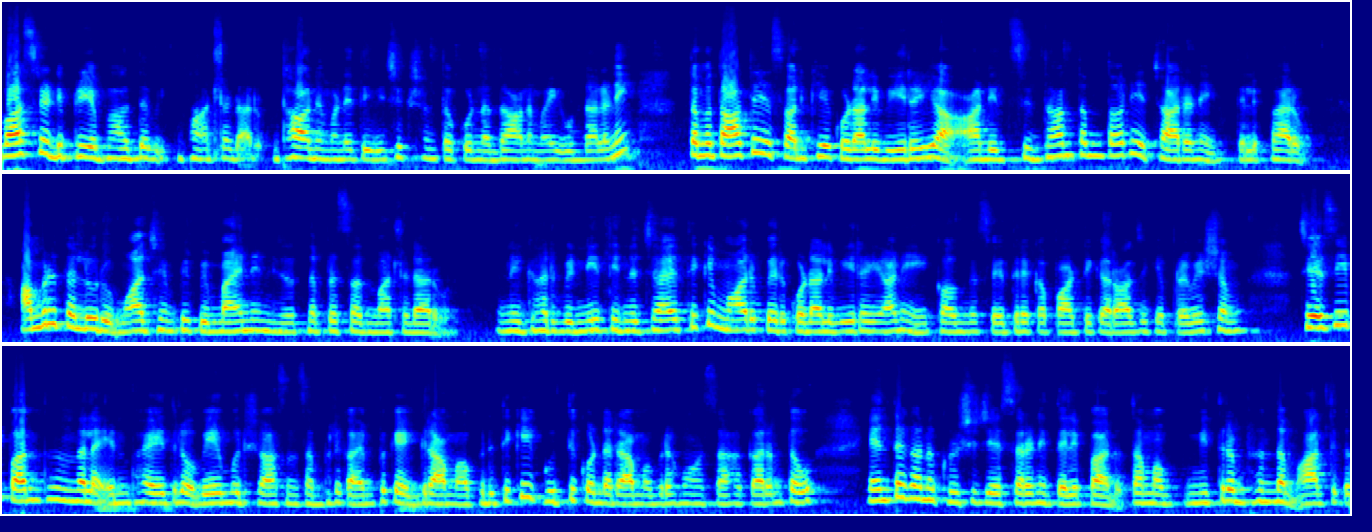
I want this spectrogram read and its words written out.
వాసిరెడ్డి ప్రియ బాధవి మాట్లాడారు. దానం అనేది విచక్షణతో కూడిన దానమై ఉండాలని తమ తాతయ్య స్వర్గీయ కొడాలి వీరయ్య ఆ సిద్ధాంతంతోనే చారని తెలిపారు. అమృతల్లూరు మాజీ ఎంపీ మైనేని రత్నప్రసాద్ మాట్లాడారు. నిఘర్ నీతి నిజాయితీకి మారుపేరు కొడాలి వీరయ్య అని కాంగ్రెస్ వ్యతిరేక పార్టీగా రాజకీయ ప్రవేశం చేసి పంతొమ్మిది వందల ఎనభై ఐదులో వేమూరి శాసనసభ్యులుగా ఎంపికై గ్రామ అభివృద్ధికి గుత్తికొండ రామబ్రహ్మం సహకారంతో ఎంతగానో కృషి చేశారని తెలిపారు. తమ మిత్ర బృందం ఆర్థిక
